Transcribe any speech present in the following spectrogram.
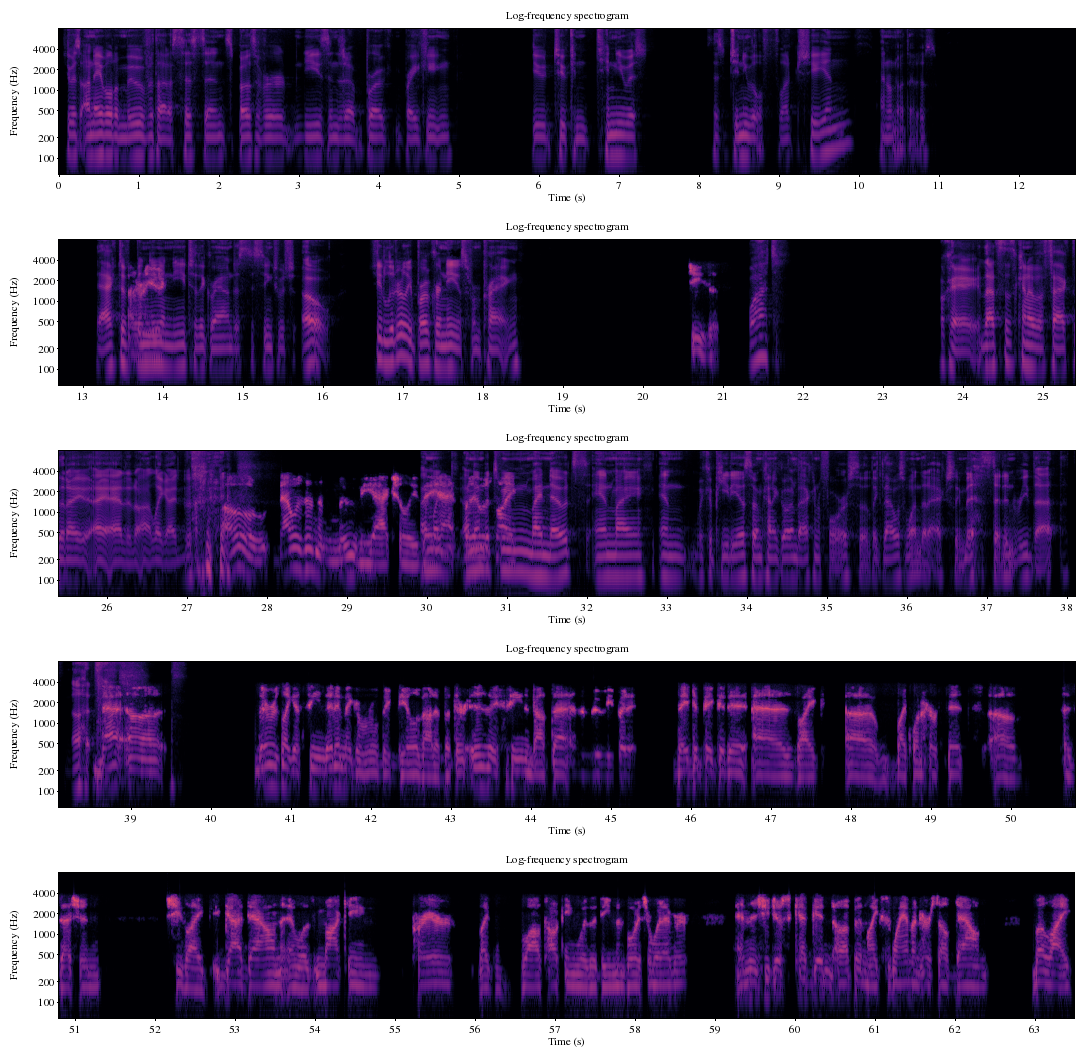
She was unable to move without assistance. Both of her knees ended up broke, breaking due to continuous says genuflections. I don't know what that is. The act of bending a knee to the ground is distinguished. Oh, she literally broke her knees from praying. Jesus. What? Okay, that's just kind of a fact that I, I added on. Like I, Oh, that was in the movie. Actually, I'm they like had. I'm in between my notes and my and Wikipedia, so I'm kind of going back and forth. So like that was one that I actually missed. I didn't read that. That's nuts. that. Uh, there was like a scene. They didn't make a real big deal about it, but there is a scene about that in the movie. But it, they depicted it as like uh like one of her fits of possession. She like got down and was mocking prayer, like while talking with a demon voice or whatever. And then she just kept getting up and like slamming herself down, but like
